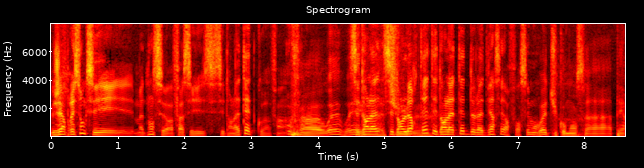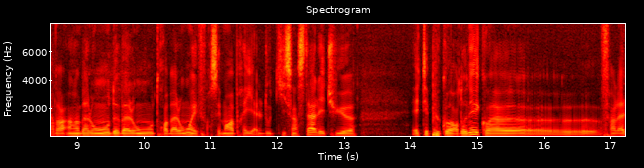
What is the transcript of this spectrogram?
J'ai l'impression que c'est maintenant, c'est enfin, c'est dans la tête, quoi. Enfin, Enfin, ouais, ouais, c'est dans la, c'est tu- dans leur tête et dans la tête de l'adversaire, forcément. Ouais, tu commences à perdre un ballon, deux ballons, trois ballons, et forcément après il y a le doute qui s'installe et tu euh, plus coordonné quoi. Euh, Enfin là,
